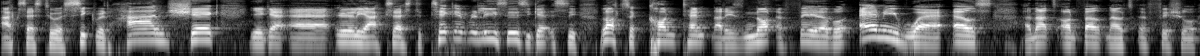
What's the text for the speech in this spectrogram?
access to a secret handshake, you get uh, early access to ticket releases, you get to see lots of content that is not available anywhere else, and that's on Feltnowt's official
